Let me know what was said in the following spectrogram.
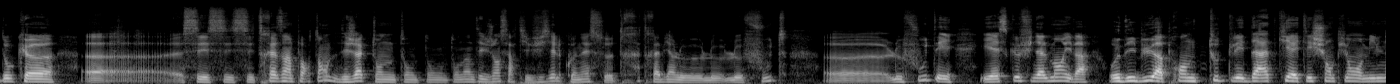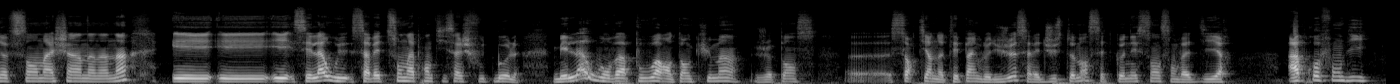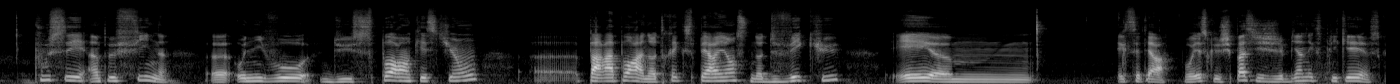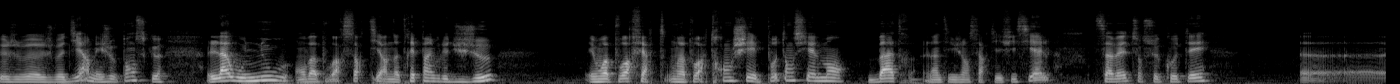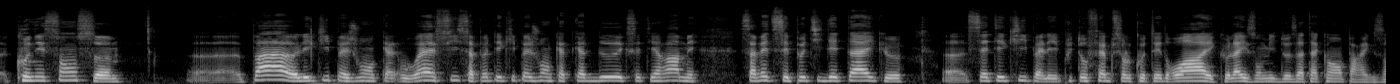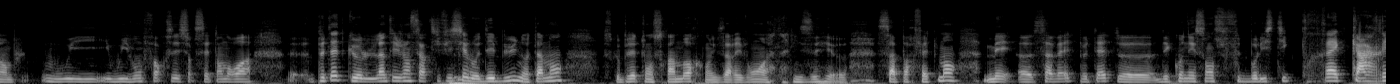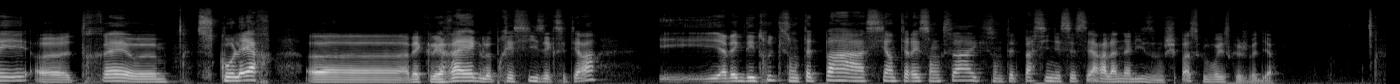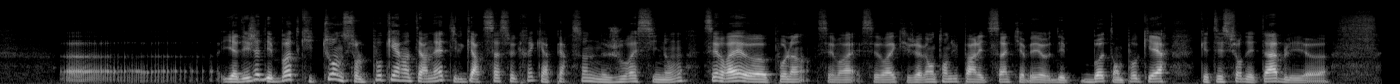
Donc euh, euh, c'est très important. Déjà que ton, ton, ton, intelligence artificielle connaisse très très bien le, le foot, euh, le foot et, est-ce que finalement il va au début apprendre toutes les dates, qui a été champion en 1900, machin, nanana, et, et, c'est là où ça va être son apprentissage football. Mais là où on va pouvoir en tant qu'humain, je pense, euh, sortir notre épingle du jeu, ça va être justement cette connaissance, on va dire, approfondie, poussée, un peu fine euh, au niveau du sport en question. par rapport à notre expérience, notre vécu, et euh, etc. Vous voyez ce que je sais pas si j'ai bien expliqué ce que je veux, dire, mais je pense que là où nous on va pouvoir sortir notre épingle du jeu et on va pouvoir faire, on va pouvoir trancher potentiellement battre l'intelligence artificielle, ça va être sur ce côté euh, connaissance. Euh, pas l'équipe elle joue en 4... ouais si ça peut être l'équipe elle joue en 4-4-2 etc mais ça va être ces petits détails que euh, cette équipe elle est plutôt faible sur le côté droit et que là ils ont mis deux attaquants par exemple où ils, vont forcer sur cet endroit. Euh, peut-être que l'intelligence artificielle au début notamment, parce que peut-être on sera mort quand ils arriveront à analyser euh, ça parfaitement, mais ça va être peut-être des connaissances footballistiques très carrées, très scolaires, avec les règles précises, etc et avec des trucs qui sont peut-être pas si intéressants que ça et qui sont peut-être pas si nécessaires à l'analyse. Je sais pas ce que vous voyez ce que je veux dire. Euh, il y a déjà des bots qui tournent sur le poker internet, ils gardent ça secret car personne ne jouerait sinon. C'est vrai, euh, Paulin, c'est vrai, c'est vrai que j'avais entendu parler de ça, qu'il y avait euh, des bots en poker qui étaient sur des tables et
